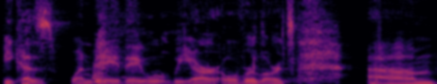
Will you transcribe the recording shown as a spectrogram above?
because one day they will be our overlords. Um,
